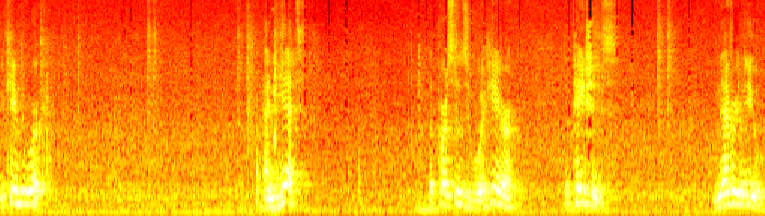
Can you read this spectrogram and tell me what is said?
you came to work. And yet, the persons who were here, the patients, never knew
